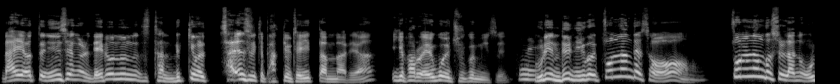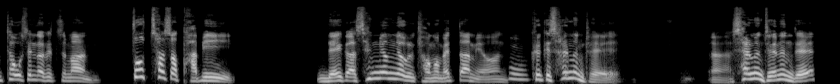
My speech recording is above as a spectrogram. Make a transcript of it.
나의 어떤 인생을 내려놓는 듯한 느낌을 자연스럽게 받게 돼 있단 말이야. 이게 바로 에고의 죽음이지. 네. 우리는 늘 이걸 쫓는 데서, 쫓는 것을 나는 옳다고 생각했지만, 쫓아서 답이 내가 생명력을 경험했다면, 음. 그렇게 살면 돼. 어, 살면 되는데,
